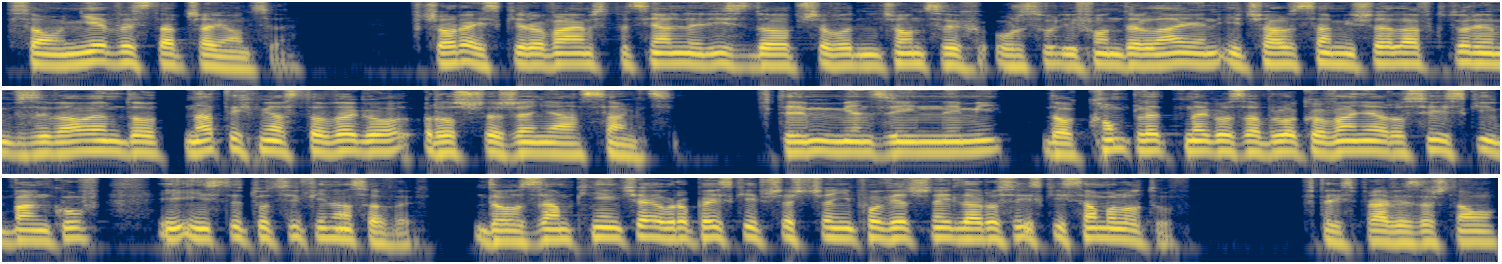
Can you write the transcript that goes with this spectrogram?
są niewystarczające. Wczoraj skierowałem specjalny list do przewodniczących Ursuli von der Leyen i Charlesa Michela, w którym wzywałem do natychmiastowego rozszerzenia sankcji, w tym innymi do kompletnego zablokowania rosyjskich banków i instytucji finansowych, do zamknięcia europejskiej przestrzeni powietrznej dla rosyjskich samolotów. W tej sprawie zresztą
